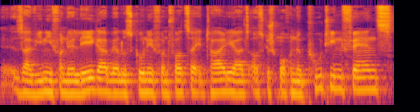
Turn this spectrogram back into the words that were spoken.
äh, Salvini von der Lega, Berlusconi von Forza Italia als ausgesprochene Putin-Fans.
